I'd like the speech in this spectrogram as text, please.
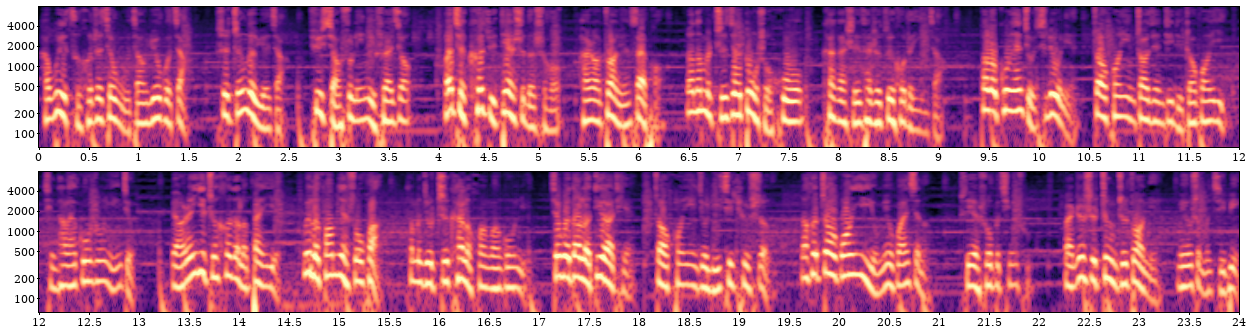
还为此和这些武将约过架，是真的约架，去小树林里摔跤。而且科举殿试的时候，还让状元赛跑，让他们直接动手互殴，看看谁才是最后的赢家。到了公元九七六年，赵匡胤召见弟弟赵光义，请他来宫中饮酒，两人一直喝到了半夜。为了方便说话，他们就支开了宦官宫女。结果到了第二天，赵匡胤就离奇去世了。那和赵光义有没有关系呢？谁也说不清楚。反正是正值壮年，没有什么疾病，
